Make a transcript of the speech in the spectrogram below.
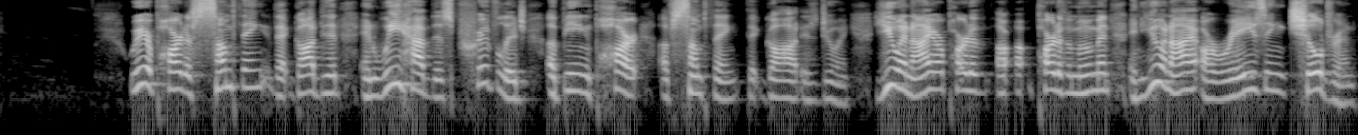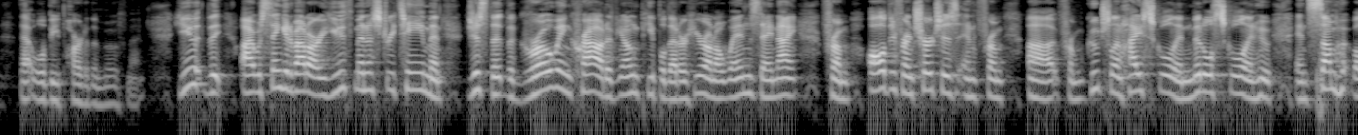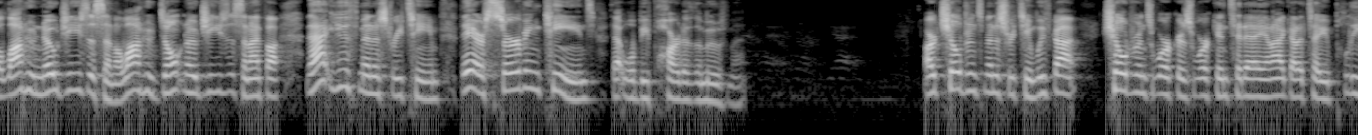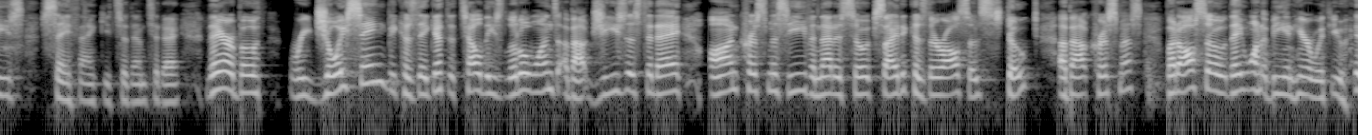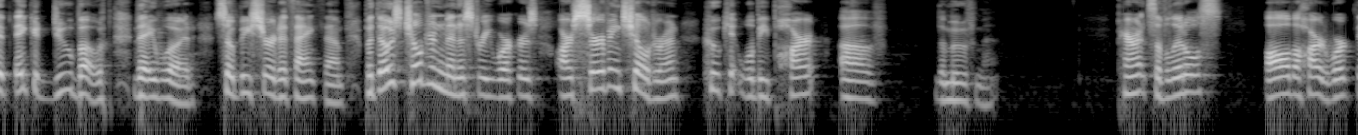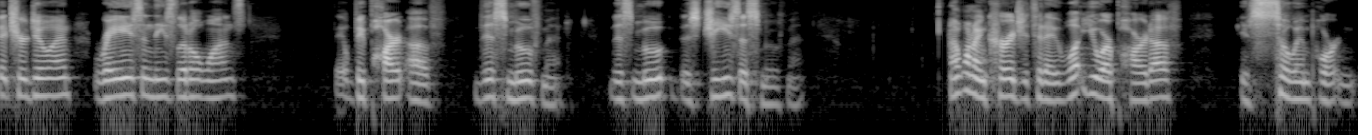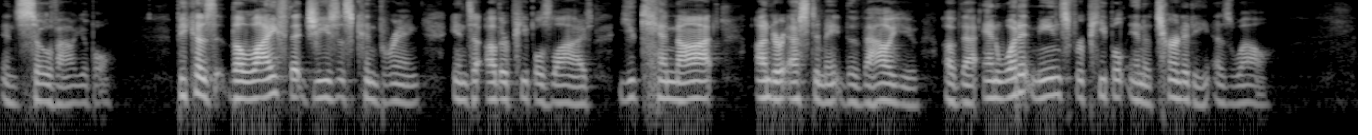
We are part of something that God did, and we have this privilege of being part of something that God is doing. You and I are part of, are part of a movement, and you and I are raising children that will be part of the movement. You, the, I was thinking about our youth ministry team and just the, the growing crowd of young people that are here on a Wednesday night from all different churches and from, uh, from Goochland High School and middle school and, who, and some, a lot who know Jesus and a lot who don't know Jesus. And I thought, that youth ministry team, they are serving teens that will be part of the movement. Our children's ministry team, we've got children's workers working today, and I got to tell you, please say thank you to them today. They are both rejoicing because they get to tell these little ones about Jesus today on Christmas Eve, and that is so excited because they're also stoked about Christmas, but also they want to be in here with you. If they could do both, they would. So be sure to thank them. But those children ministry workers are serving children who will be part of the movement. Parents of littles, all the hard work that you're doing, raising these little ones, they'll be part of this movement, this, move, this Jesus movement. I want to encourage you today what you are part of is so important and so valuable because the life that Jesus can bring into other people's lives, You cannot underestimate the value of that and what it means for people in eternity as well.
